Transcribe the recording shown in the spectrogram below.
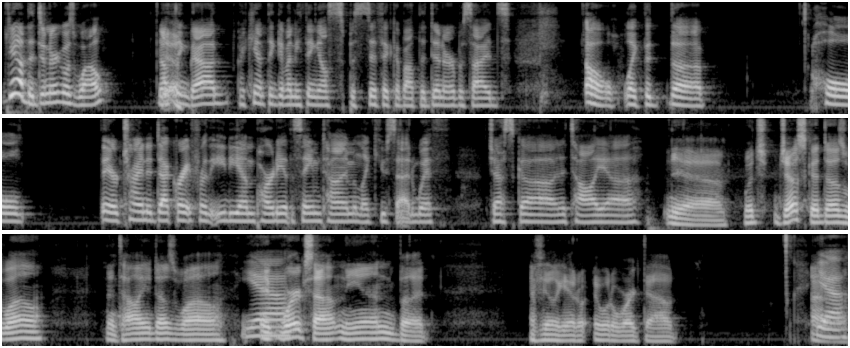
yeah, the dinner goes well. Nothing bad. I can't think of anything else specific about the dinner besides, oh, like the the whole they're trying to decorate for the EDM party at the same time, and like you said, with Jessica, Natalia. Yeah, which Jessica does well. Natalia does well. Yeah. It works out in the end, but I feel like it, it would have worked out. I Yeah.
